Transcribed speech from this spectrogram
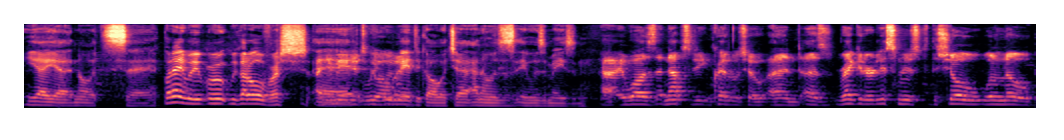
Yeah, yeah, no, it's. Uh, but anyway, we, we got over it. And you uh, made it to we, go we made it go with yeah, and it was it was amazing. Uh, it was an absolutely incredible show, and as regular listeners to the show will know,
